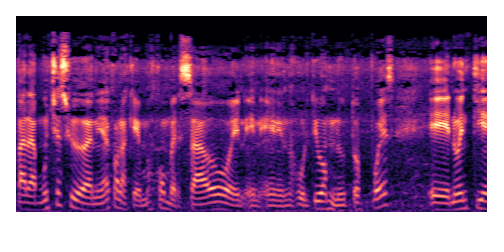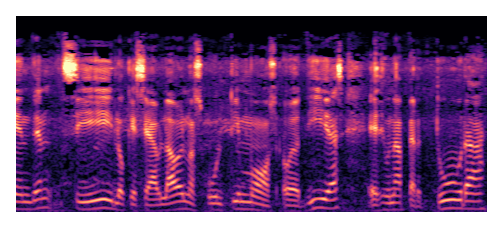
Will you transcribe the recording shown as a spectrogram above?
para mucha ciudadanía con la que hemos conversado en, los últimos minutos, pues eh, no entienden si lo que se ha hablado en los últimos días es de una apertura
